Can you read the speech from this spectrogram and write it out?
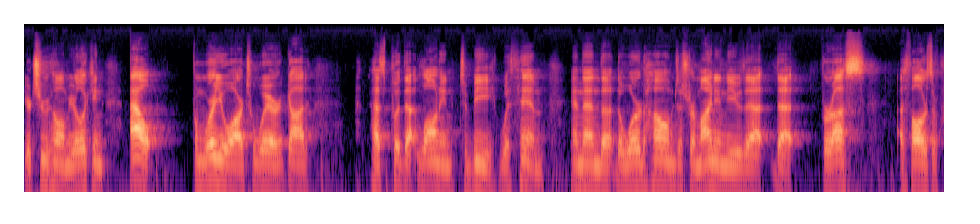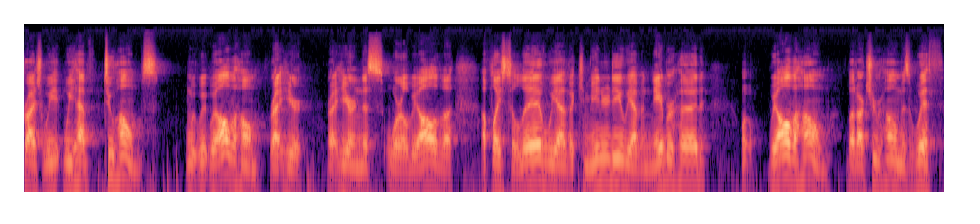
your true home. You're looking out from where you are to where God has put that longing to be with Him. And then the, the word home just reminding you that, that for us as followers of Christ, we, we have two homes. We, we, we all have a home right here right here in this world. We all have a, a place to live, we have a community, we have a neighborhood. We all have a home, but our true home is with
